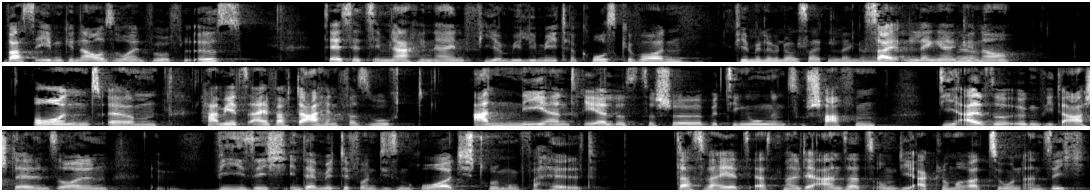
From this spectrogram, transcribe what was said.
was eben genau so ein Würfel ist. Der ist jetzt im Nachhinein vier Millimeter groß geworden. Vier Millimeter Seitenlänge. Seitenlänge, ja. genau. Und ähm, haben jetzt einfach dahin versucht, annähernd realistische Bedingungen zu schaffen die also irgendwie darstellen sollen, wie sich in der Mitte von diesem Rohr die Strömung verhält. Das war jetzt erstmal der Ansatz, um die Agglomeration an sich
